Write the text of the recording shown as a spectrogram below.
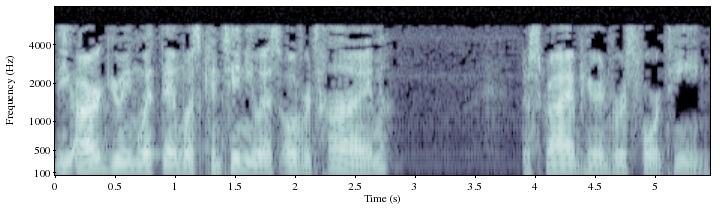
The arguing with them was continuous over time, described here in verse 14.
